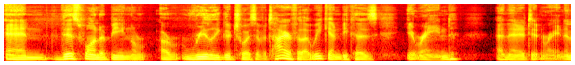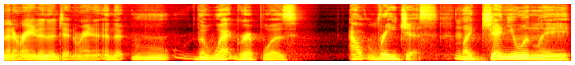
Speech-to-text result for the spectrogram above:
and this wound up being a, a really good choice of a tire for that weekend because it rained and then it didn't rain and then it rained and then it didn't rain and the the wet grip was outrageous. Like genuinely,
